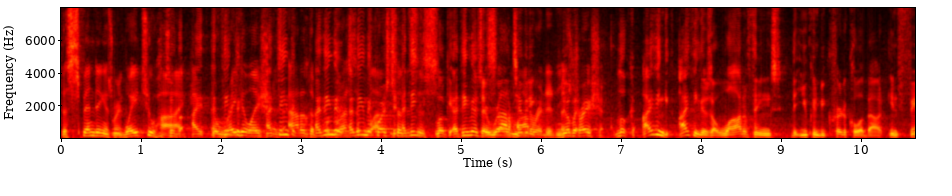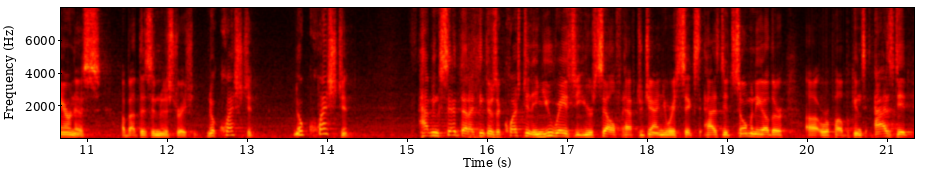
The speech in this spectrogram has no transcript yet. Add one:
The spending is right. way too high. So the, I, the I regulation the, is out of the I think the, I think the question. I think is, look. I think there's a relativity. Not a. No, look, I think I think there's a lot of things that you can be critical about. In fairness, about this administration, no question, no question. Having said that, I think there's a question, and you raised it yourself after January 6th, as did so many other uh, Republicans, as did,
